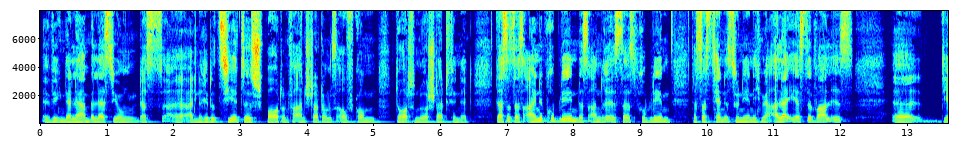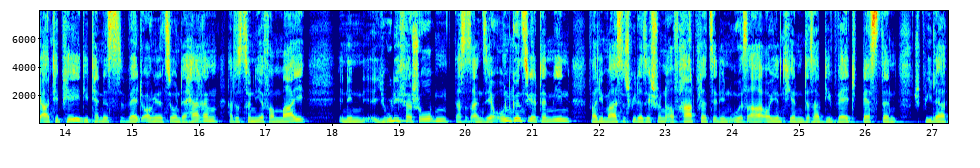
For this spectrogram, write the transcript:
äh, wegen der Lärmbelästigung, dass äh, ein reduziertes Sport- und Veranstaltungsaufkommen dort nur stattfindet. Das ist das eine Problem. Das andere ist das Problem, dass das Tennisturnier nicht mehr allererste Wahl ist. Äh, die ATP, die Tennis-Weltorganisation der Herren, hat das Turnier vom Mai in den Juli verschoben. Das ist ein sehr ungünstiger Termin, weil die meisten Spieler sich schon auf Hartplätze in den USA orientieren und deshalb die weltbesten Spieler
